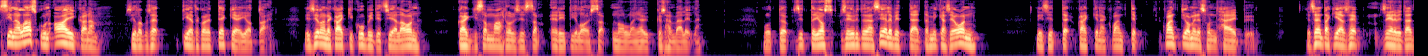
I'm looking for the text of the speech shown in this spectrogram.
siinä laskun aikana, silloin kun se tietokone tekee jotain, niin silloin ne kaikki kubitit siellä on kaikissa mahdollisissa eri tiloissa nollan ja ykkösen välillä. Mutta sitten jos se yritetään selvittää, että mikä se on, niin sitten kaikki nämä kvantti, kvanttiominaisuudet häipyy. Ja sen takia se selvitetään,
